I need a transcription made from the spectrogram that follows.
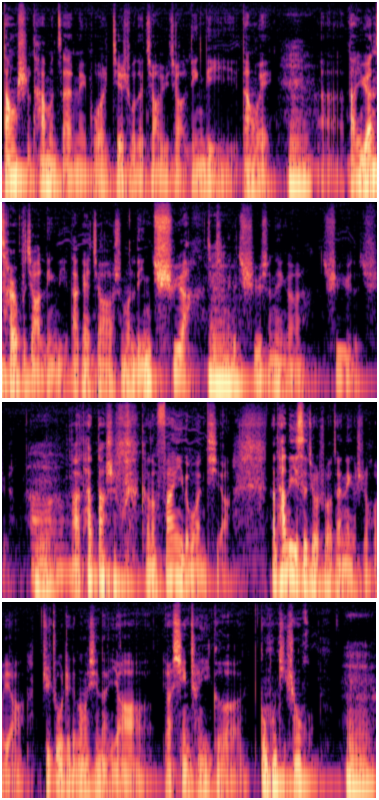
当时他们在美国接受的教育叫邻里单位，嗯呃，但原词儿不叫邻里，大概叫什么林区啊，就是那个区是那个区域的区。嗯啊，他当时 可能翻译的问题啊，那他的意思就是说，在那个时候要居住这个东西呢，要要形成一个共同体生活，嗯。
